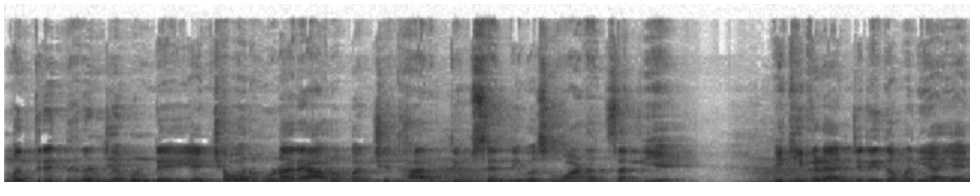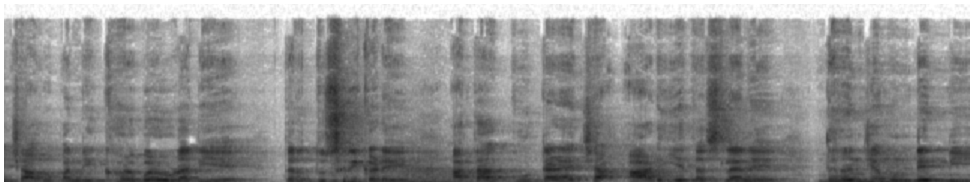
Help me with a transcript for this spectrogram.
मंत्री धनंजय मुंडे यांच्यावर होणाऱ्या आरोपांची धार दिवसेंदिवस वाढत चालली आहे. एकीकडे अंजली दमनिया यांच्या आरोपांनी खळबळ उडाली आहे तर दुसरीकडे आता घोटाळ्याच्या आड येत असल्याने धनंजय मुंडेंनी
